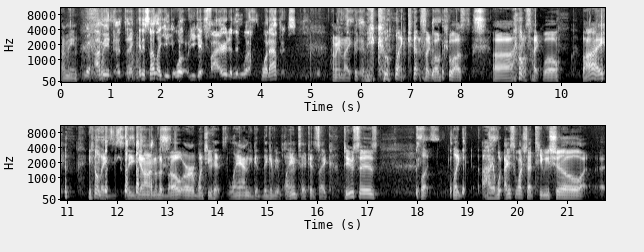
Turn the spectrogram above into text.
I mean, Yeah, I mean, and it's not like you get, well, you get fired and then what? What happens? I mean, like, I mean, cool. Like, it's like, well, cool. I was, uh, I was like, well, bye. you know, they you get on another boat, or once you hit land, you get they give you a plane ticket. It's like deuces. Like, like I, w- I used to watch that TV show, uh,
